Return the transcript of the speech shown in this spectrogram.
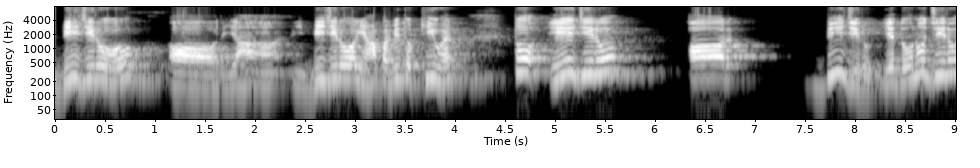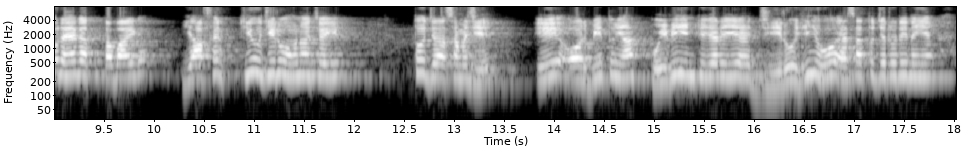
बी ज़ीरो हो और यहाँ बी ज़ीरो और यहाँ पर भी तो क्यू है। तो ए ज़ीरो और बी ज़ीरो, ये दोनों ज़ीरो रहेगा, तब आएगा, या फिर क्यू ज़ीरो होना चाहिए। तो जरा समझिए, ए और बी तो यहाँ कोई भी इंटीजर ये है, ज़ीरो ही हो, ऐसा तो ज़रूरी नहीं है।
